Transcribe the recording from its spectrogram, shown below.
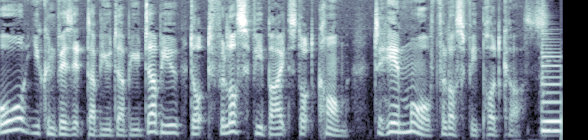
Or you can visit www.philosophybites.com to hear more philosophy podcasts.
